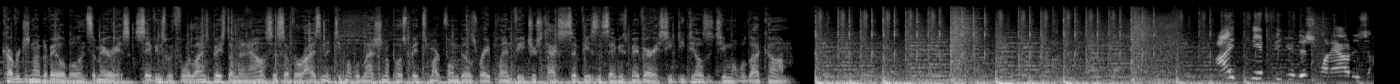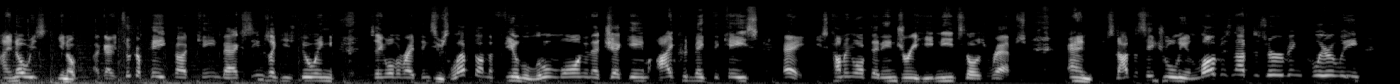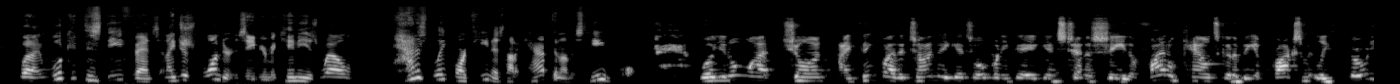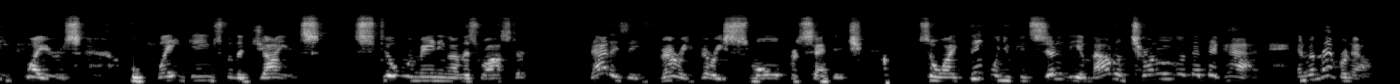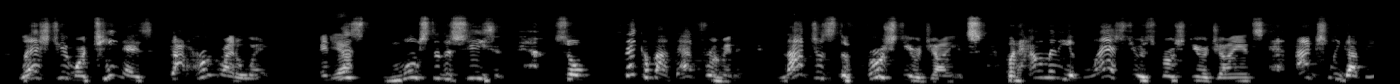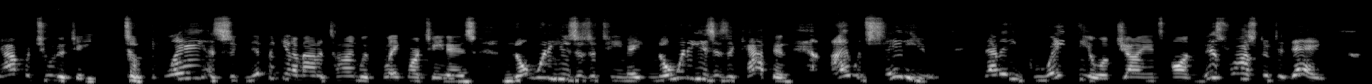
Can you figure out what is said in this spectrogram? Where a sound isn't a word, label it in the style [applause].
Coverage is not available in some areas. Savings with four lines based on analysis of Verizon and T-Mobile national postpaid smartphone bills. Rate plan features, taxes and fees and savings may vary. See details at T-Mobile.com. I can't figure this one out. Is I know he's you know a guy who took a pay cut, came back, seems like he's doing saying all the right things. He was left on the field a little long in that Jet game. I could make the case, hey, he's coming off that injury, he needs those reps. And it's not to say Julian Love is not deserving, clearly, but I look at this defense and I just wonder, Xavier McKinney as well. How does Blake Martinez not a captain on this team? Well, you know what, Sean? I think by the time they get to opening day against Tennessee, the final count's going to be approximately 30 players who played games for the Giants still remaining on this roster. That is a very, very small percentage. So I think when you consider the amount of turnover that they've had, and remember now, last year Martinez got hurt right away and Yeah. missed most of the season. So think about that for a minute not just the first year Giants, but how many of last year's first year Giants actually got the opportunity to play a significant amount of time with Blake Martinez, know what he is as a teammate, know what he is as a captain. I would say to you that a great deal of Giants on this roster today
